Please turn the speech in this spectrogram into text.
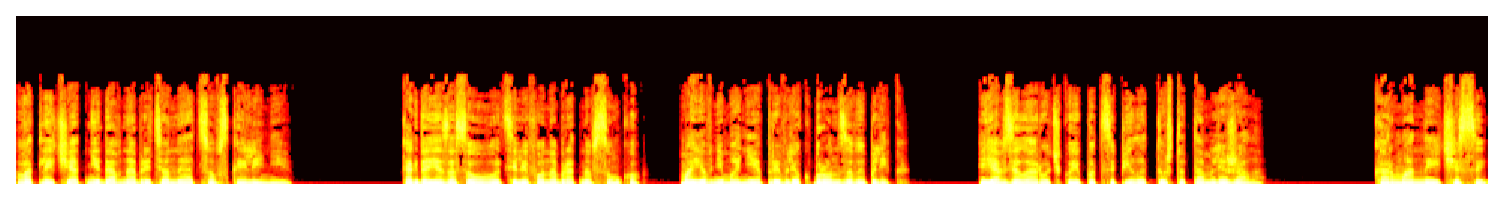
в отличие от недавно обретенной отцовской линии. Когда я засовывала телефон обратно в сумку, мое внимание привлек бронзовый блик. Я взяла ручку и подцепила то, что там лежало. Карманные часы?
